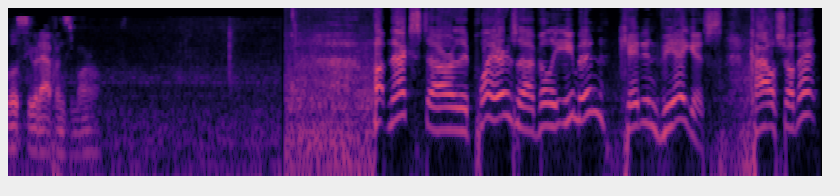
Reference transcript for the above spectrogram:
we'll see what happens tomorrow. Up next are the players: uh, Ville Immonen, Caden Villegas, Kyle Chauvette,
